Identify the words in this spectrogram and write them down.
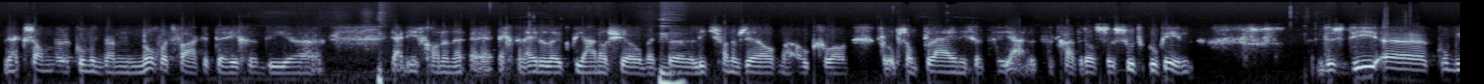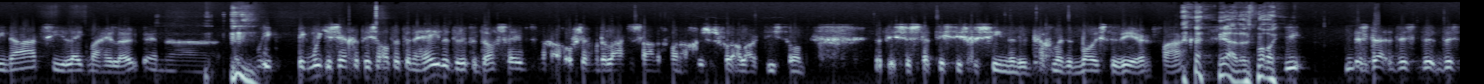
ja, Xander kom ik dan nog wat vaker tegen. Die, uh, ja, die heeft gewoon een, echt een hele leuke pianoshow met liedjes van hemzelf. Maar ook gewoon voor op zo'n plein is het, ja, dat, dat gaat er als zoete koek in. Dus die combinatie leek me heel leuk. En ik, ik moet je zeggen, het is altijd een hele drukke dag, 27, of zeg maar de laatste zaterdag van augustus voor alle artiesten. Want het is statistisch gezien de dag met het mooiste weer, vaak. ja, dat is mooi. Die, dus, de, dus, de, dus,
